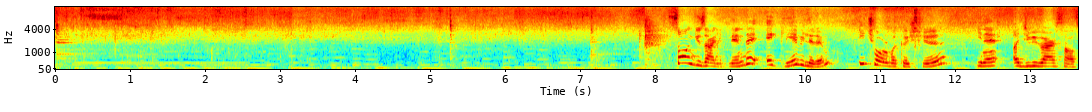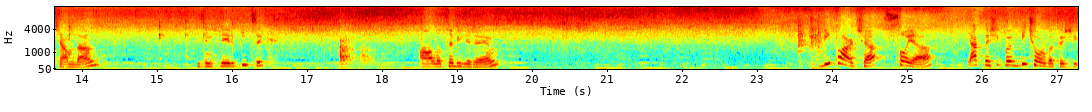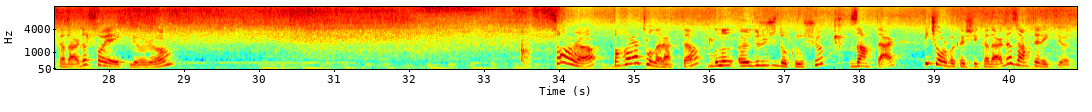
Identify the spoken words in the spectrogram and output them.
Son güzelliklerini de ekleyebilirim. Bir çorba kaşığı yine acı biber salçamdan. Bizimkileri bir tık ağlatabilirim. Bir parça soya, yaklaşık böyle bir çorba kaşığı kadar da soya ekliyorum. Sonra baharat olarak da bunun öldürücü dokunuşu zahter. Bir çorba kaşığı kadar da zahter ekliyorum.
